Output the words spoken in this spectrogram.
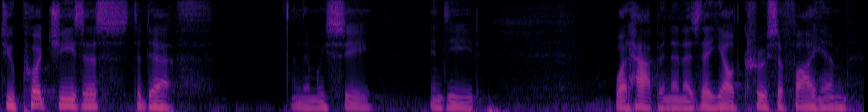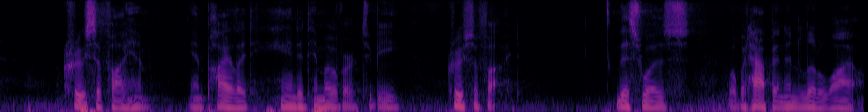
to put Jesus to death. And then we see, indeed, what happened. And as they yelled, Crucify him, crucify him. And Pilate handed him over to be crucified. This was what would happen in a little while.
